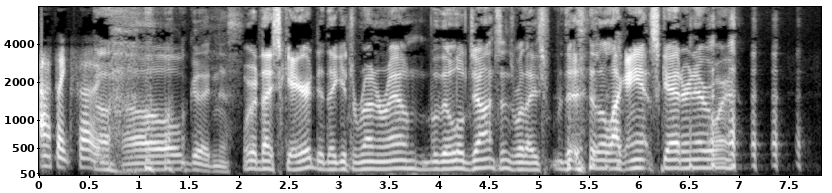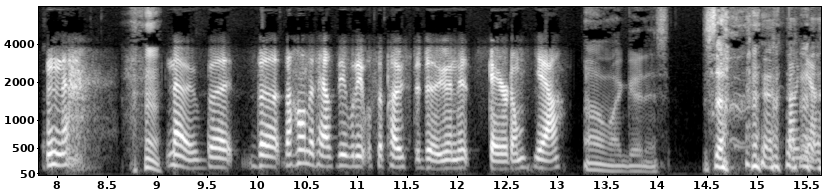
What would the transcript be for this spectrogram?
I think so. Oh, oh goodness. Were they scared? Did they get to run around with the little Johnsons? Were they, they look like ants scattering everywhere? No, no, but the the haunted house did what it was supposed to do, and it scared them. Yeah. Oh my goodness! So, Oh, yeah.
